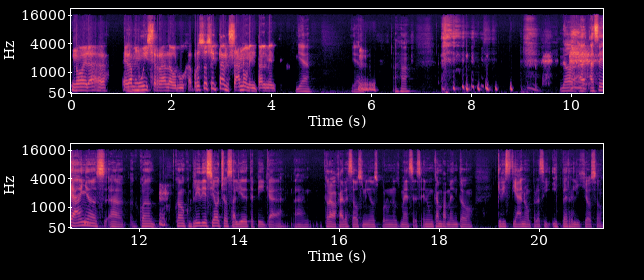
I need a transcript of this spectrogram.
no era, era muy cerrada la burbuja. Por eso soy tan sano mentalmente. Ya, ya. Mm. Ajá. no, hace años, ah, cuando, cuando, cumplí 18, salí de Tepica. trabajar a Estados Unidos por unos meses en un campamento cristiano, pero así hiper religioso.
